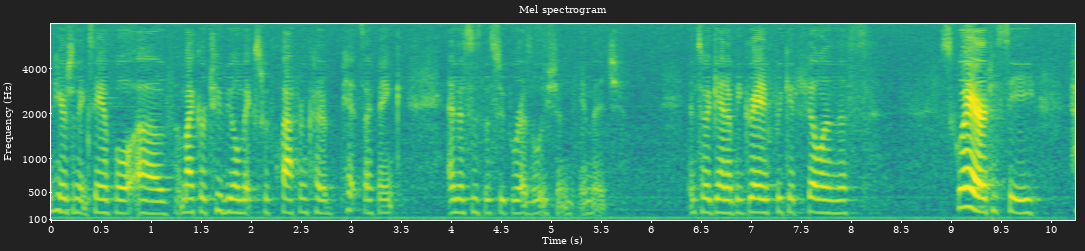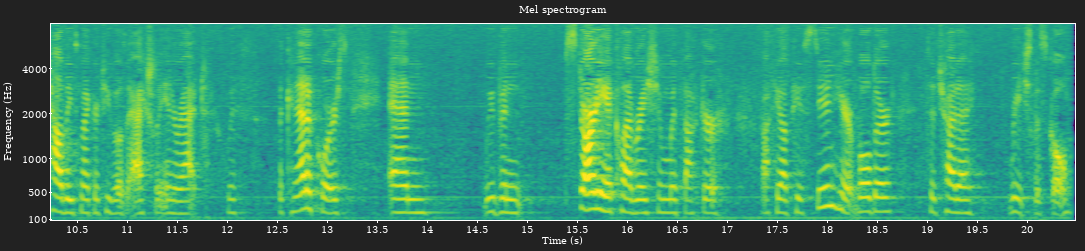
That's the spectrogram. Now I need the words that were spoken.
And here's an example of a microtubule mixed with clathrin coated pits, I think. And this is the super resolution image. And so again, it'd be great if we could fill in this square to see how these microtubules actually interact with the kinetochores. And we've been starting a collaboration with Dr. Rafael Piestun here at Boulder to try to reach this goal.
